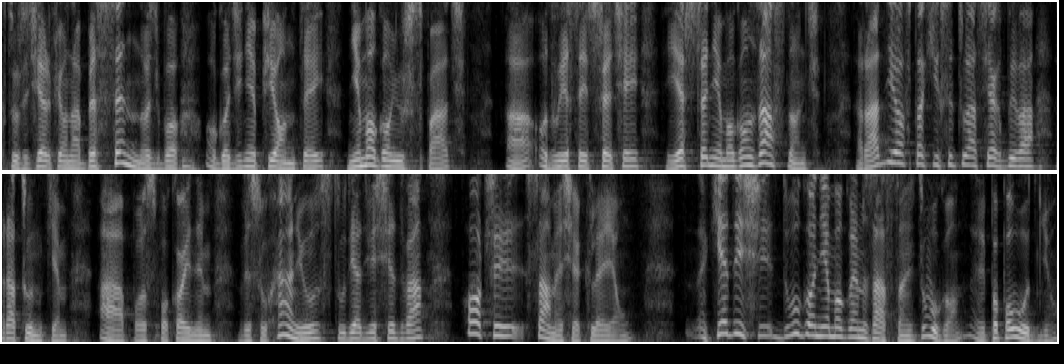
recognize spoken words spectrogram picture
którzy cierpią na bezsenność, bo o godzinie 5 nie mogą już spać, a o 23 jeszcze nie mogą zasnąć. Radio w takich sytuacjach bywa ratunkiem, a po spokojnym wysłuchaniu Studia 202 oczy same się kleją. Kiedyś długo nie mogłem zasnąć, długo, po południu.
